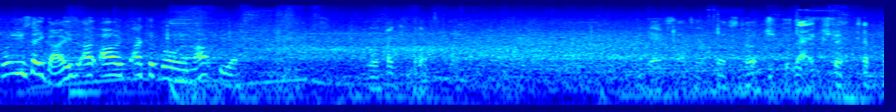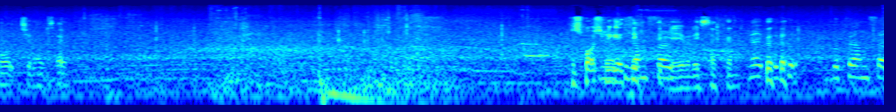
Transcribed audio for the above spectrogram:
What do you say, guys? I, I, I could go all them out for you. Yeah, thank you for that. Yes, that's it. First touch. Get that extra 10 points, you know what I'm saying? Just watch me Yeah, get 'cause kicked I'm the so- game any second. No, because, because I'm so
